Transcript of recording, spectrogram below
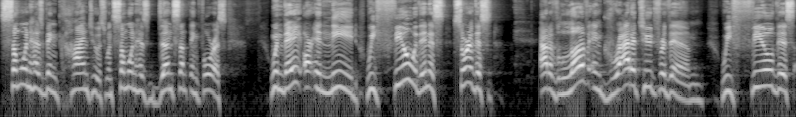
someone has been kind to us, when someone has done something for us, when they are in need, we feel within us sort of this out of love and gratitude for them, we feel this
